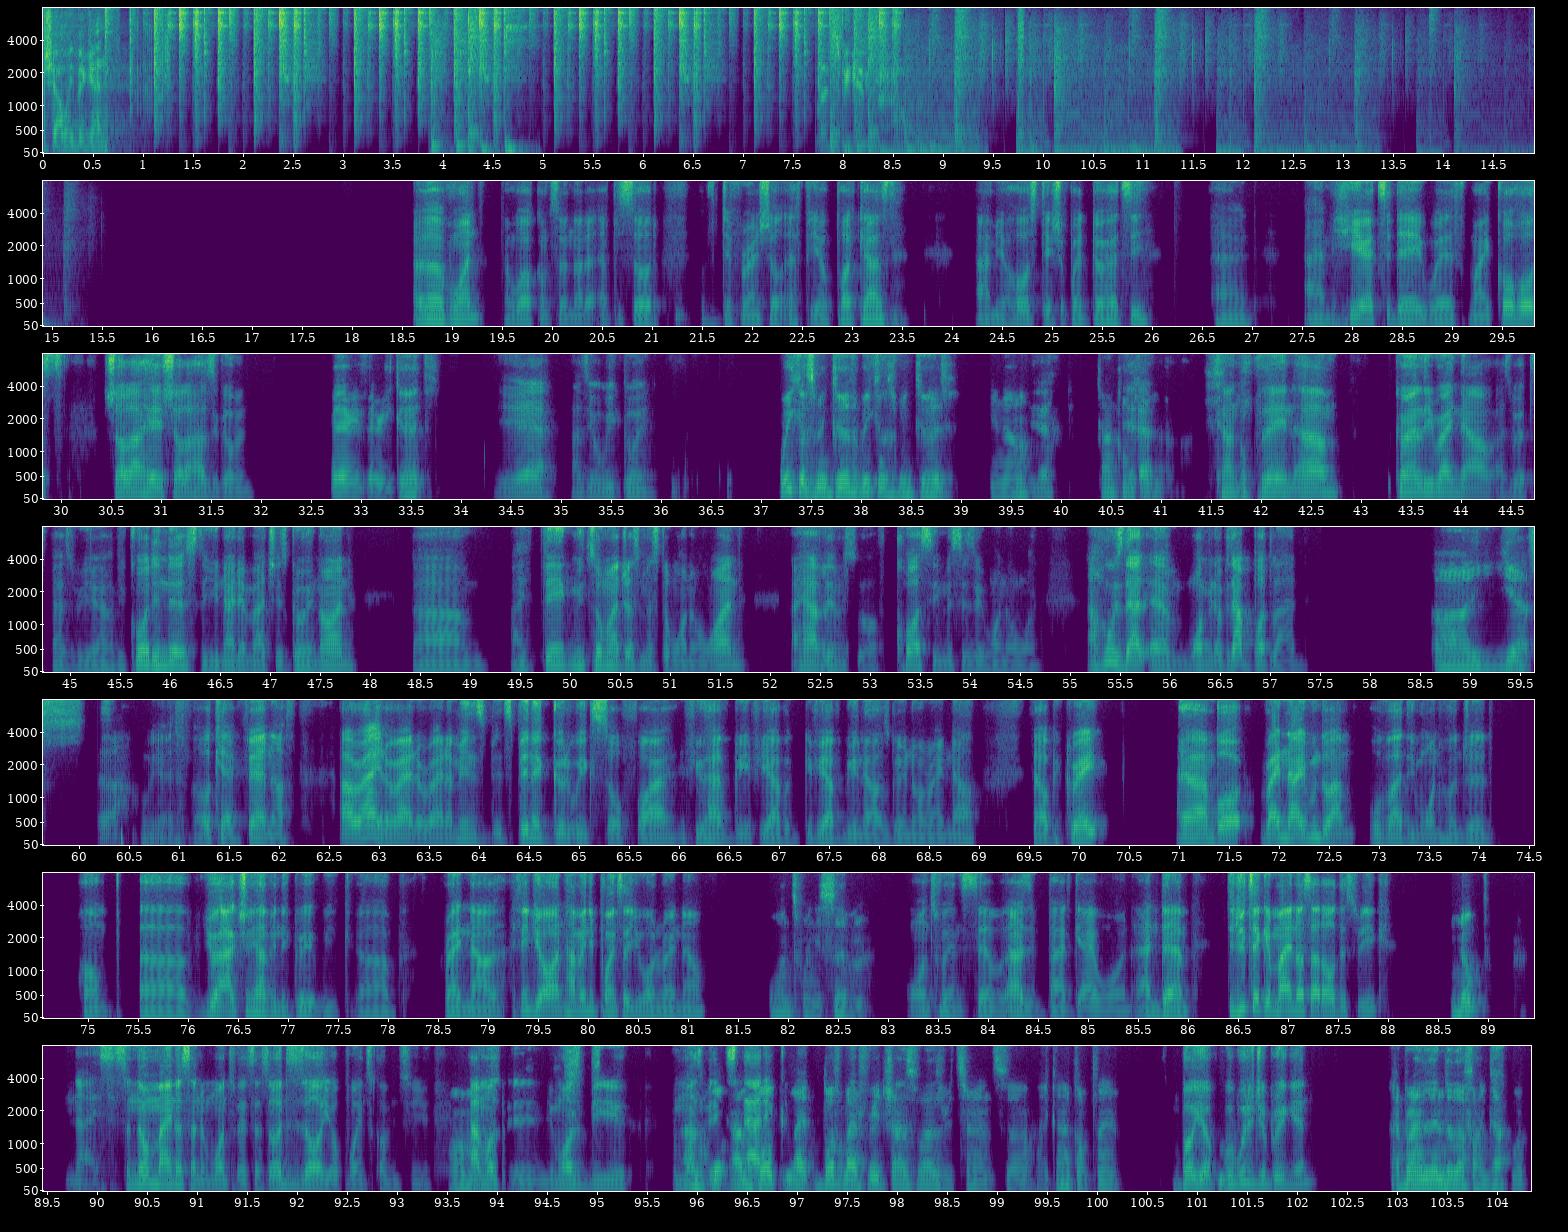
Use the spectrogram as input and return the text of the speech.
Shall we begin? Let's begin now. Hello, everyone, and welcome to another episode of Differential FPL Podcast. I'm your host, Deshapwet Doherty, and I'm here today with my co-host, Sola. Hey, Sola, how's it going? Very, very good. Yeah, how's your week going? Week has been good. Week has been good. You know, Yeah, can't complain. can't complain. Um, currently, right now, as we as we are recording this, the United match is going on. Um, I think Mitoma just missed a one-on-one. I have him, so of course he misses a one-on-one. And who's that um warming up? Is that Butland? Uh, yes. Uh, yeah. Okay, fair enough. All right, all right, all right. I mean, it's it's been a good week so far. If you have if you have a, if you have greenhouse going on right now, that would be great. Um, but right now, even though I'm over the 100 hump, uh, you're actually having a great week. Um, right now, I think you're on. How many points are you on right now? 127. 127. That's a bad guy one. And um, did you take a minus at all this week? Nope. Nice. So no minus on the 120. So this is all your points coming to you. Oh That must be you must be you must and, be both my both my free transfers returned, so I can't complain. Both your who did you bring in? I brought Lindelof and Gakpo.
